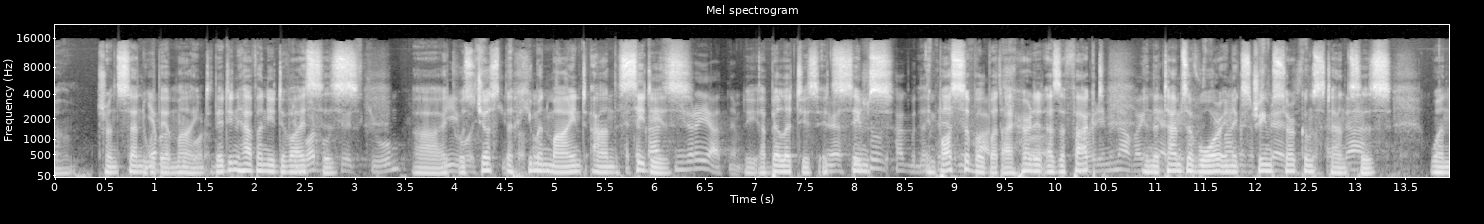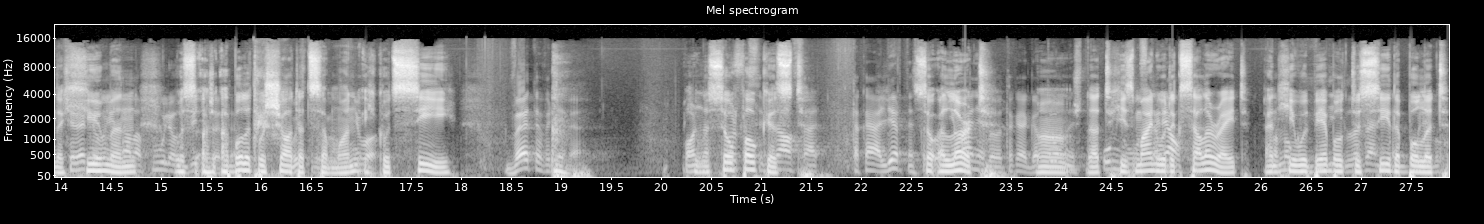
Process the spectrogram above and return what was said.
uh, transcend with their mind. They didn't have any devices. Uh, it was just the human mind and the siddhis, the abilities. It seems impossible, but I heard it as a fact in the times of war, in extreme circumstances, when the human was a, a bullet was shot at someone, he could see. He was so focused so alert uh, that his mind would accelerate and he would be able to see the bullet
